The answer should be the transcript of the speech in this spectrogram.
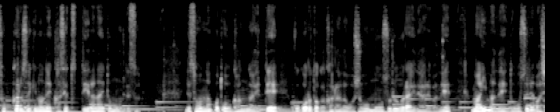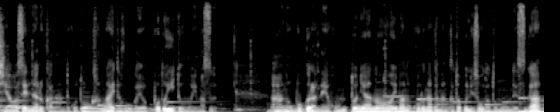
そっから先のね仮説っていらないと思うんですでそんなことを考えて心とか体を消耗するぐらいであればねまあ今ねどうすれば幸せになるかなんてことを考えた方がよっぽどいいと思いますあの僕らね本当にあの今のコロナ禍なんか特にそうだと思うんですが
